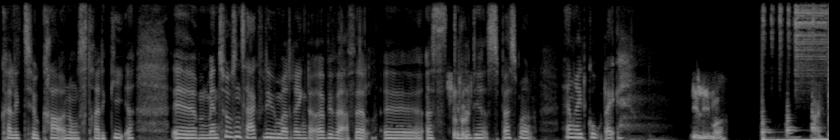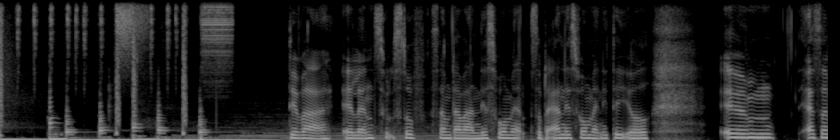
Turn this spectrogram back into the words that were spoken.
Kollektive krav og nogle strategier. Øh, men tusind tak, fordi vi måtte ringe dig op i hvert fald øh, og stille de her spørgsmål. Ha' en rigtig god dag. I lige måde. Hej. Det var Allan Tulstrup, som der var næstformand, som der er næstformand i DJ. Øhm, altså,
